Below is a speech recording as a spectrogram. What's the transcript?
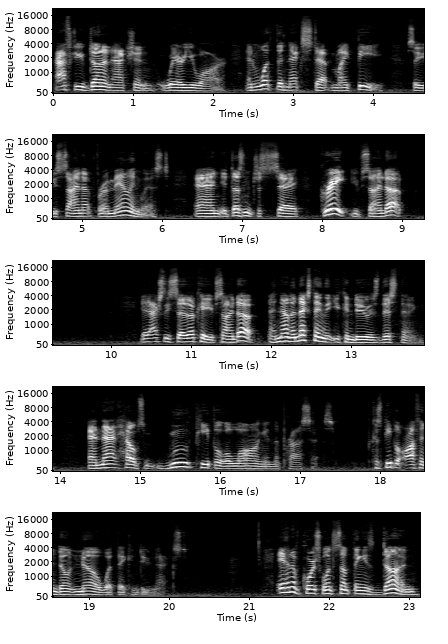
after you've done an action where you are and what the next step might be. So you sign up for a mailing list, and it doesn't just say, Great, you've signed up. It actually says, Okay, you've signed up, and now the next thing that you can do is this thing. And that helps move people along in the process because people often don't know what they can do next. And of course, once something is done,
